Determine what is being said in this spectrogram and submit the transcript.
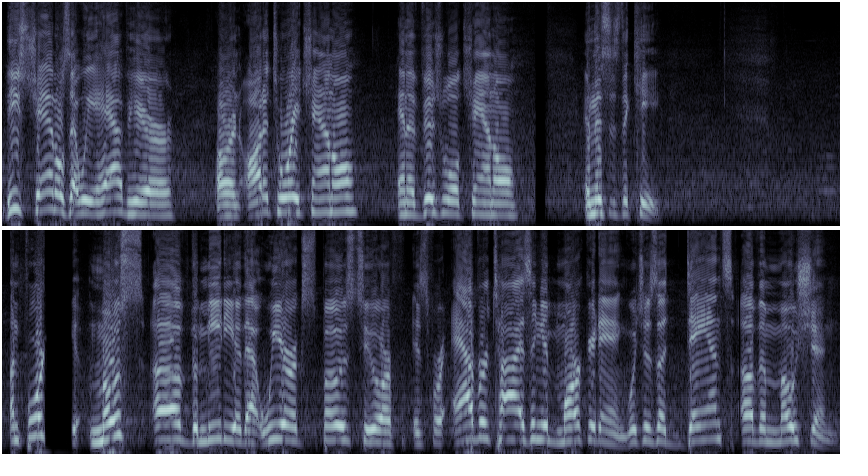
These channels that we have here are an auditory channel and a visual channel, and this is the key. Unfortunately, most of the media that we are exposed to are, is for advertising and marketing, which is a dance of emotion.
